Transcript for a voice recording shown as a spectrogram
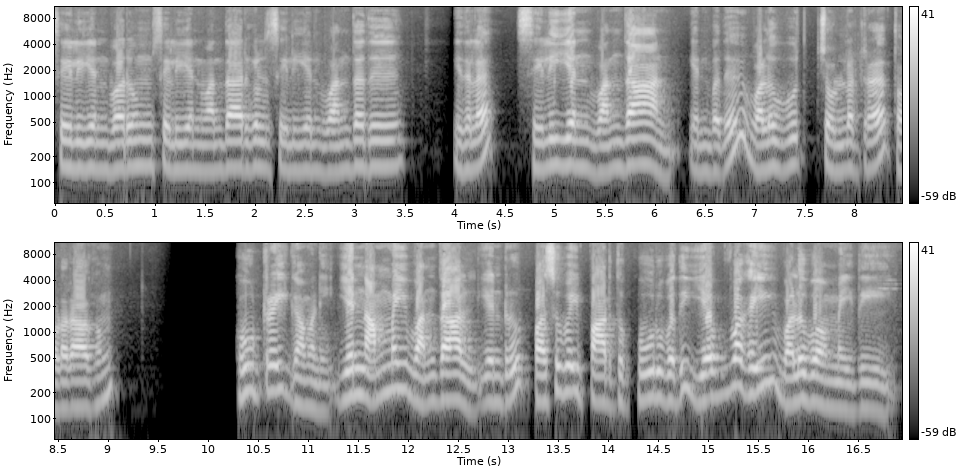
செலியன் வரும் செலியன் வந்தார்கள் செலியன் வந்தது. இதில் செலியன் வந்தான் என்பது வலுவு சொல்லற்ற தொடராகும். கூற்றை கவனி. என் அம்மை வந்தாள் என்று பசுவை பார்த்து கூறுவது எவ்வகை வலுவு அமைதி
